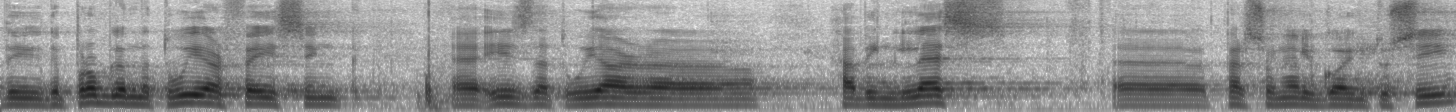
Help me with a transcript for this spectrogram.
the, the problem that we are facing uh, is that we are uh, having less personnel going to sea,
